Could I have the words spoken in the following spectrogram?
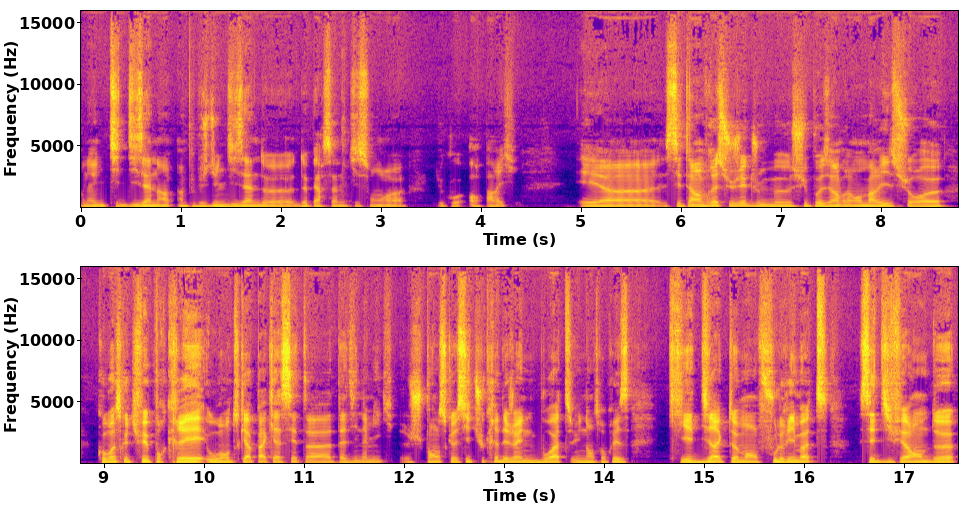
on a une petite dizaine, un, peu plus d'une dizaine de, de, personnes qui sont du coup hors Paris. Et euh, c'était un vrai sujet que je me suis posé, hein, vraiment, Marie, sur euh, comment est-ce que tu fais pour créer, ou en tout cas pas casser ta, ta, dynamique. Je pense que si tu crées déjà une boîte, une entreprise qui est directement full remote, c'est différent de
